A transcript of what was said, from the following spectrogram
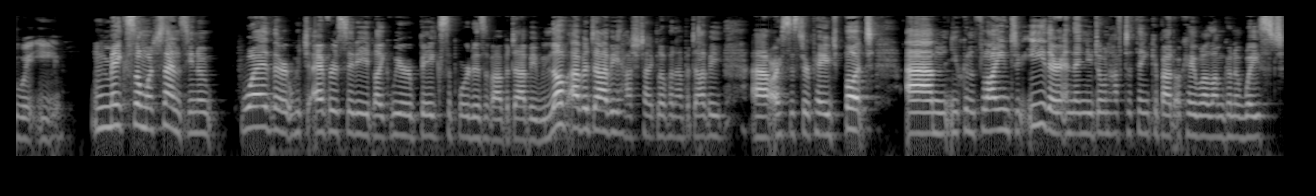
UAE. Makes so much sense. You know, whether whichever city, like we are big supporters of Abu Dhabi. We love Abu Dhabi, hashtag Lovin Abu Dhabi, uh, our sister page. But um, you can fly into either, and then you don't have to think about, okay, well, I'm going to waste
